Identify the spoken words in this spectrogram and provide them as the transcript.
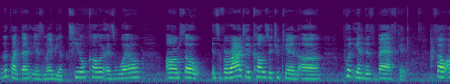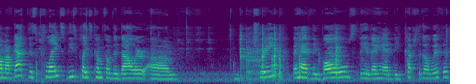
look like that is maybe a teal color as well. Um, so it's a variety of colors that you can uh, put in this basket. So um, I've got this plates. These plates come from the Dollar um, Tree. They had the bowls. The, they had the cups to go with it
